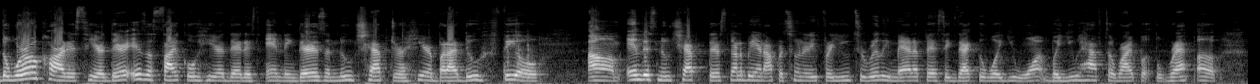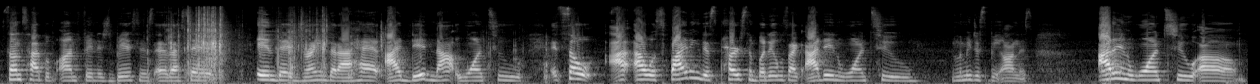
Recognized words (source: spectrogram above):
The world card is here. There is a cycle here that is ending. There is a new chapter here, but I do feel um, in this new chapter, there's going to be an opportunity for you to really manifest exactly what you want, but you have to wrap up, wrap up some type of unfinished business. As I said in that dream that I had, I did not want to. So I, I was fighting this person, but it was like I didn't want to. Let me just be honest. I didn't want to um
